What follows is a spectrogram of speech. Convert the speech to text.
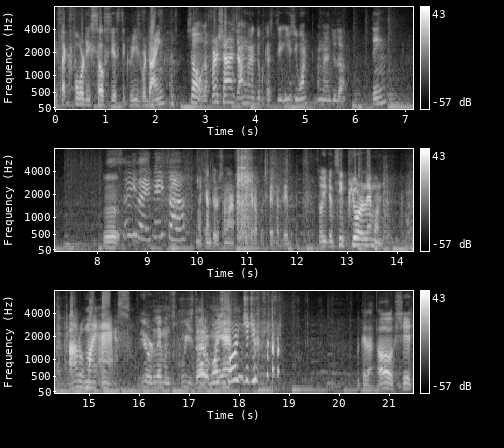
It's like 40 Celsius degrees. We're dying. So the first challenge I'm gonna do because the easy one. I'm gonna do the thing. Uh, I can't do this. I'm gonna have to pick it up like Peter did. So you can see pure lemon out of my ass. pure lemon squeezed out of my ass. orange juice? Look at that. Oh shit.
